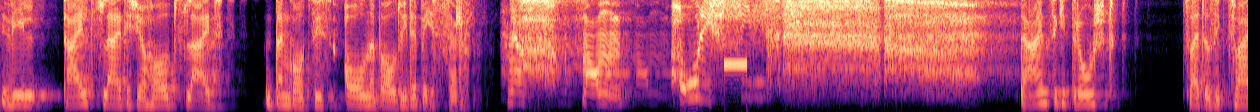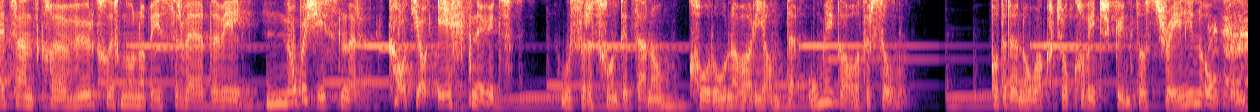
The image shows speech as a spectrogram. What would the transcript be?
weil teils Leid ist ja halbes Leid. Und dann geht es uns allen bald wieder besser. Ach, Mann, holy shit! Der einzige Trost, 2022 kann ja wirklich nur noch besser werden, weil noch beschissener geht ja echt nicht. Außer es kommt jetzt auch noch Corona-Variante Omega oder so. Oder der Novak Djokovic gönnt Australian Open.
